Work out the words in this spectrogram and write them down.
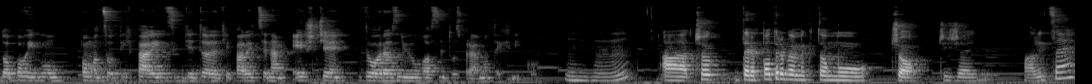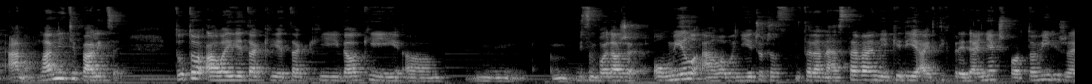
do pohybu pomocou tých palíc, kde teda tie palice nám ešte zdôrazňujú vlastne tú správnu techniku. Uh-huh. A čo, teda potrebujeme k tomu čo? Čiže palice? Áno, hlavne tie palice. Toto ale je taký, je taký veľký, um, by som povedala, že omyl, alebo niečo, čo teda nastáva niekedy aj v tých predajniach športových, že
